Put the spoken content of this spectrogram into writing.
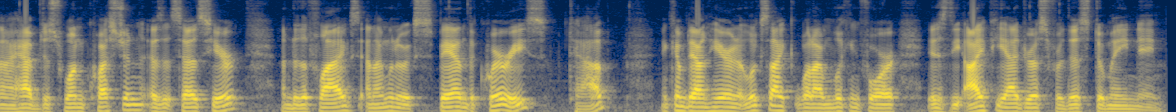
I have just one question, as it says here, under the flags, and I'm going to expand the queries tab and come down here, and it looks like what I'm looking for is the IP address for this domain name.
